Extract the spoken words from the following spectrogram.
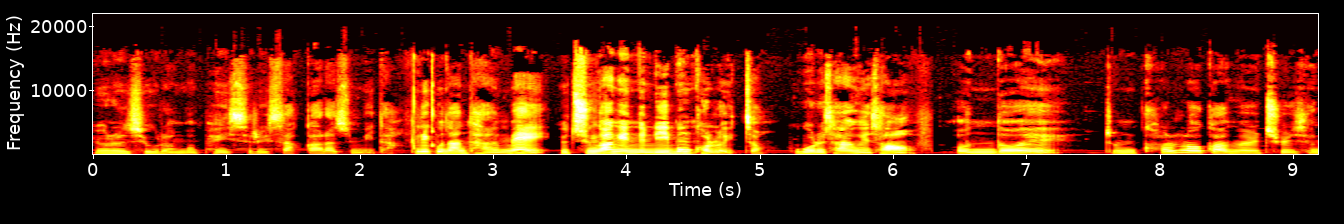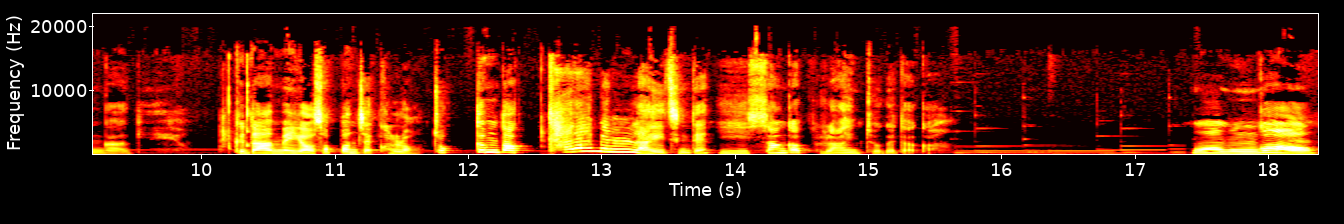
이런 식으로 한번 베이스를 싹 깔아줍니다. 그리고 난 다음에 이 중앙에 있는 리본 컬러 있죠? 그거를 사용해서 언더에 좀 컬러감을 줄 생각이에요. 그 다음에 여섯 번째 컬러. 조금 더 카라멜라이징 된 이 쌍꺼풀 라인 쪽에다가 와 뭔가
